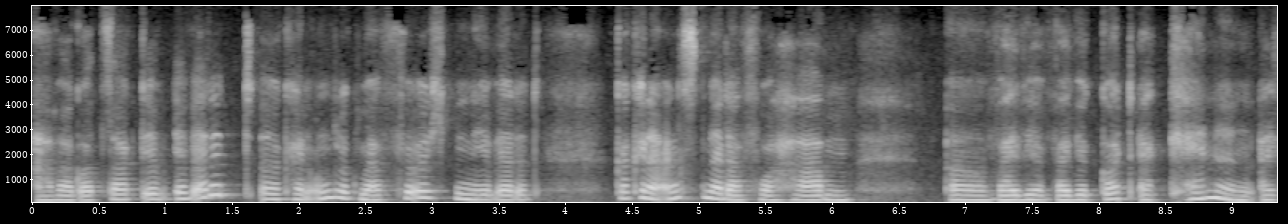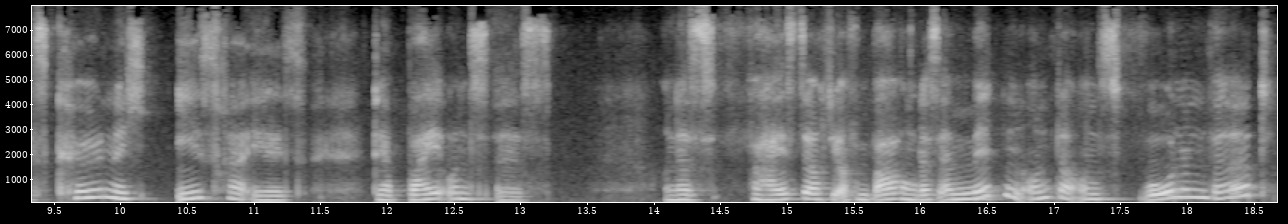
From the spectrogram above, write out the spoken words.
Aber Gott sagt, ihr, ihr werdet äh, kein Unglück mehr fürchten, ihr werdet gar keine Angst mehr davor haben, äh, weil, wir, weil wir Gott erkennen als König Israels, der bei uns ist. Und das verheißt ja auch die Offenbarung, dass er mitten unter uns wohnen wird.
